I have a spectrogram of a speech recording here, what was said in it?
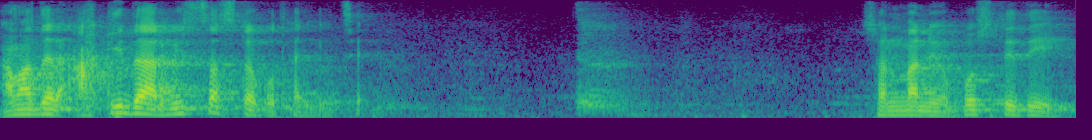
আমাদের আকিদার বিশ্বাসটা কোথায় গেছে? সম্মানীয় উপস্থিতি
